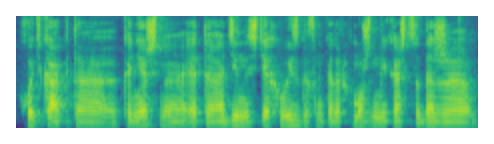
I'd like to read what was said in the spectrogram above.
хоть как-то, конечно, это один из тех выездов, на которых можно, мне кажется, даже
